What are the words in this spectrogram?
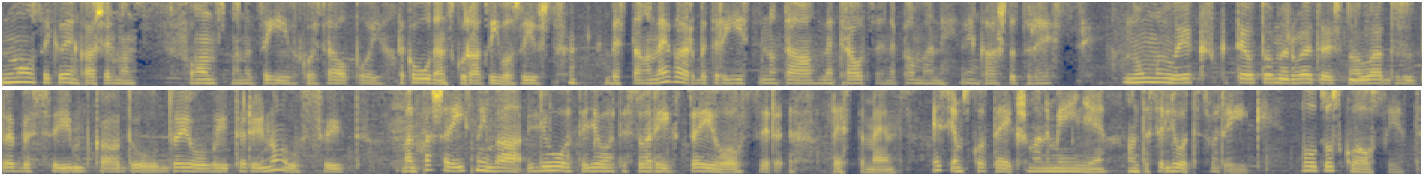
Mūzika vienkārši ir mans fons, mana dzīve, ko es elpoju. Tā kā ūdens, kurā dzīvo zivs. Bez tā nevar, bet arī īsti nu, tā netraucē ne pamani. Vienkārši tu tur esi. Nu, man liekas, ka tev tomēr vajadzēs no ledus debesīm kādu dzīslīti arī nolasīt. Man pašai īstenībā ļoti, ļoti svarīgs dzīslis ir testaments. Es jums ko teikšu, mani mīļie, un tas ir ļoti svarīgi. Lūdzu, uzklausiet,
